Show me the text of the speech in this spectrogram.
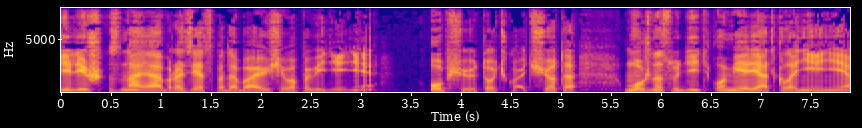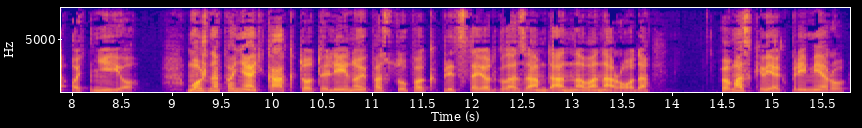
И лишь зная образец подобающего поведения, общую точку отсчета, можно судить о мере отклонения от нее. Можно понять, как тот или иной поступок предстает глазам данного народа. В Москве, к примеру,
